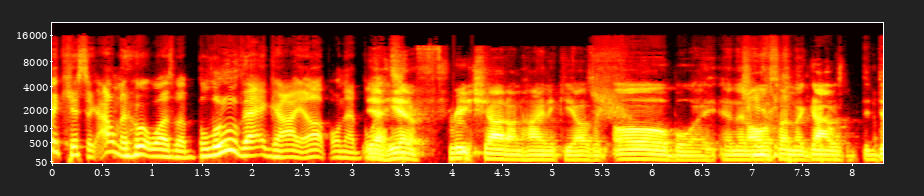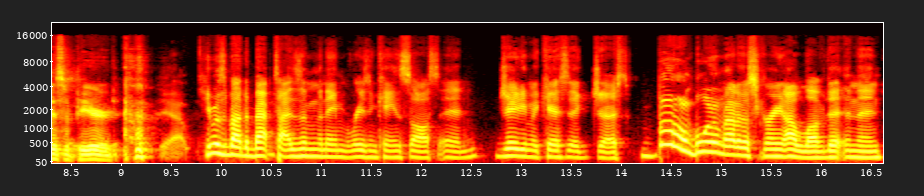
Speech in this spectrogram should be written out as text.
McKissic, I don't know who it was, but blew that guy up on that blitz. Yeah, he had a free shot on Heinicke. I was like, oh boy. And then all of a sudden the guy was disappeared. Yeah, he was about to baptize him in the name of Raising Cane Sauce, and JD McKissic just boom blew him out of the screen. I loved it, and then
